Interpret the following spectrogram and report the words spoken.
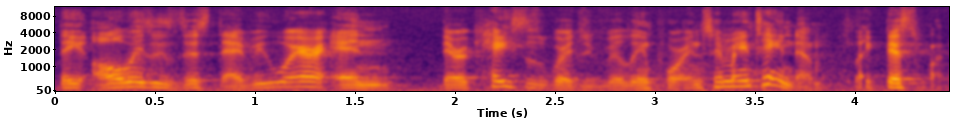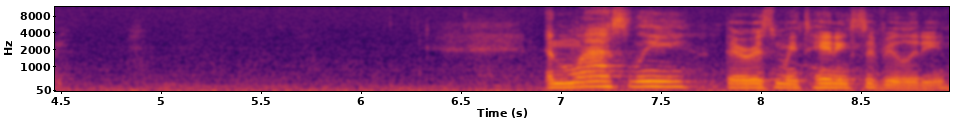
They always exist everywhere, and there are cases where it's really important to maintain them, like this one. And lastly, there is maintaining civility.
